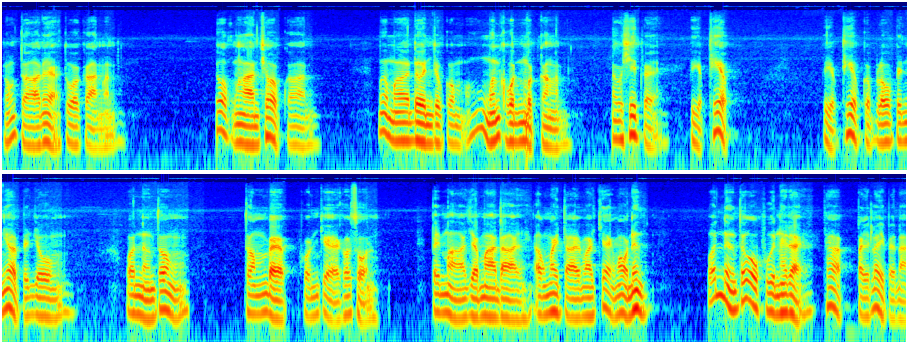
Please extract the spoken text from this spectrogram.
หลงตาเนี่ยตัวการมันชอบงานชอบการ เมื่อมาเดินจงกรมเหมือนคนหมดกานเราก็คิดไปเปรียบเทียบ เปรียบเทียบกับเราเป็นญาติเป็นโยม วันหนึ่งต้องทำแบบคนแก่เขาสอน ไปมาจะมาได้เอาไม่ตายมาแก้งเมานึ่งวันหนึ่งต้องเอาปืนให้ได้ ถ้าไปไล่ไปนา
